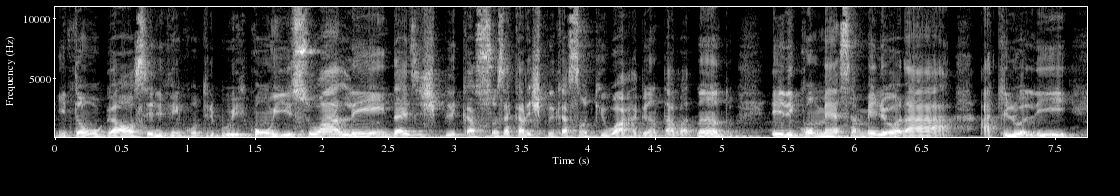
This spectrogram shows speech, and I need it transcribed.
Então, o Gauss ele vem contribuir com isso, além das explicações, aquela explicação que o Argan estava dando, ele começa a melhorar aquilo ali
